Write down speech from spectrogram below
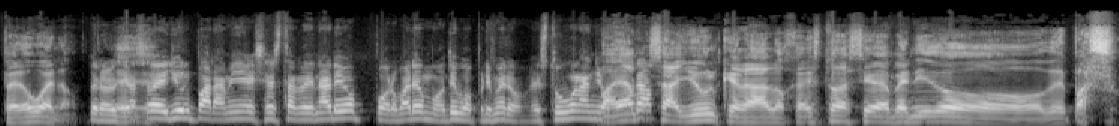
Pero bueno. Pero el eh, caso de Yul para mí es extraordinario por varios motivos. Primero, estuvo un año Vayamos fuera, a Yul, que era lo que esto así ha venido de paso.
